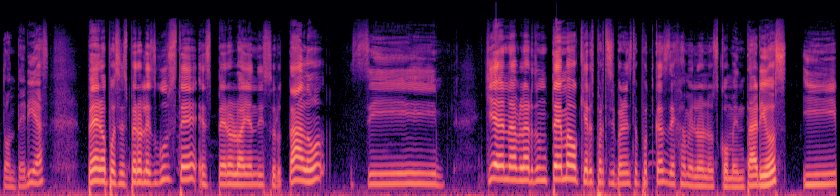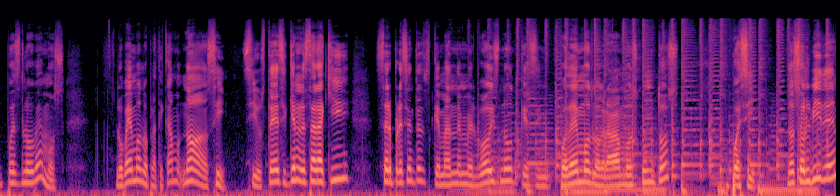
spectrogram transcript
tonterías. Pero pues espero les guste, espero lo hayan disfrutado. Si quieren hablar de un tema o quieres participar en este podcast, déjamelo en los comentarios y pues lo vemos. Lo vemos, lo platicamos. No, sí, si ustedes si quieren estar aquí, ser presentes, que mándenme el voice note, que si podemos lo grabamos juntos. Pues sí, no se olviden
